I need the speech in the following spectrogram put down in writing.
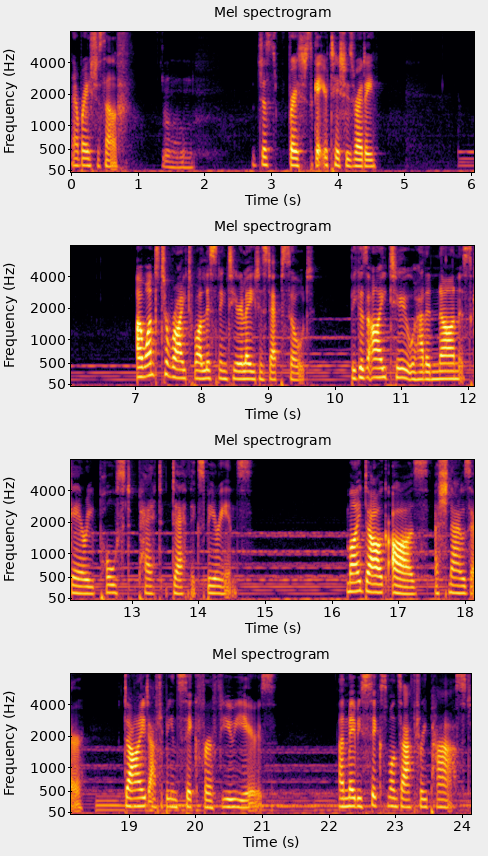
Now brace yourself. Oh. Just brace yourself. Get your tissues ready. I wanted to write while listening to your latest episode because I too had a non scary post pet death experience. My dog Oz, a schnauzer, died after being sick for a few years. And maybe six months after he passed,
